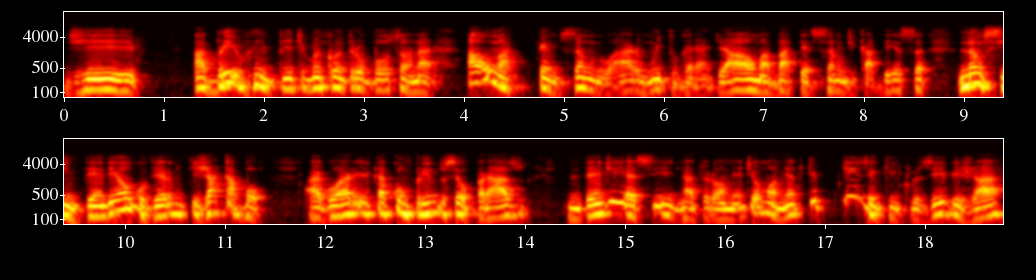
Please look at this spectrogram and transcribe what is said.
de abrir o impeachment contra o Bolsonaro. Há uma tensão no ar muito grande, há uma bateção de cabeça, não se entende. É um governo que já acabou. Agora ele está cumprindo o seu prazo, entende? E esse, naturalmente, é o momento que dizem que, inclusive, já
